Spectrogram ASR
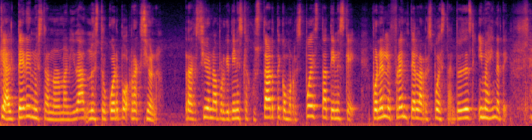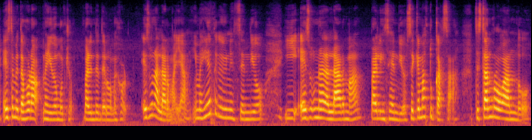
que altere nuestra normalidad, nuestro cuerpo reacciona. Reacciona porque tienes que ajustarte como respuesta, tienes que ponerle frente a la respuesta. Entonces, imagínate, esta metáfora me ayudó mucho para entenderlo mejor. Es una alarma ya. Imagínate que hay un incendio y es una alarma para el incendio. Se quema tu casa, te están robando,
